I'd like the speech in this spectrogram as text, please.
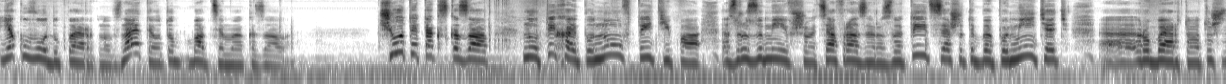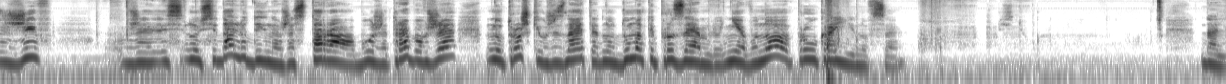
як у воду пернув. Знаєте, ото бабця моя казала. Чого ти так сказав? Ну, ти хайпонув, ти, типа, зрозумів, що ця фраза розлетиться, що тебе помітять, е, Роберто, а то ж жив. Вже ну, сіда людина, вже стара, Боже, треба вже ну, трошки вже, знаєте, ну, думати про землю. Ні, воно про Україну все. Далі,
